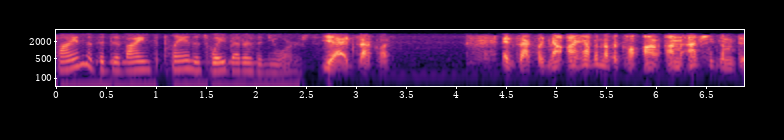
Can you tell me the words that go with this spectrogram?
find that the divine's plan is way better than yours Yeah, exactly. Exactly. Now, I have another. Con- I'm actually going to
